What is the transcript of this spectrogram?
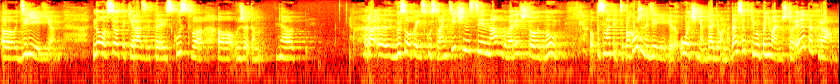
э, деревья, но все-таки развитое искусство э, уже там э, э, высокое искусство античности нам говорит, что ну, посмотрите, похоже на деревья, очень отдаленно, да, все-таки мы понимаем, что это храм.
